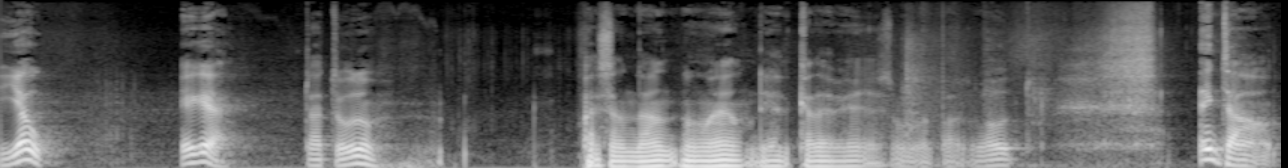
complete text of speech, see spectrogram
Eu? E que Está tudo? Vai-se andando, não é? Um dia de cada vez, um após o outro. Então,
